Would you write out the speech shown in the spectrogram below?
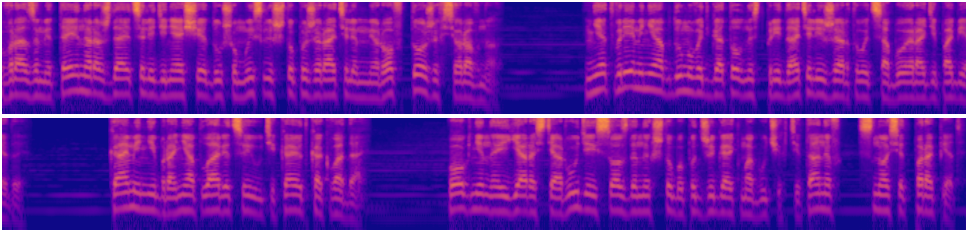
в разуме Тейна рождается леденящая душу мысль, что пожирателям миров тоже все равно. Нет времени обдумывать готовность предателей жертвовать собой ради победы. Камень и броня плавятся и утекают, как вода. Огненная ярость орудий, созданных, чтобы поджигать могучих титанов, сносит парапет.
